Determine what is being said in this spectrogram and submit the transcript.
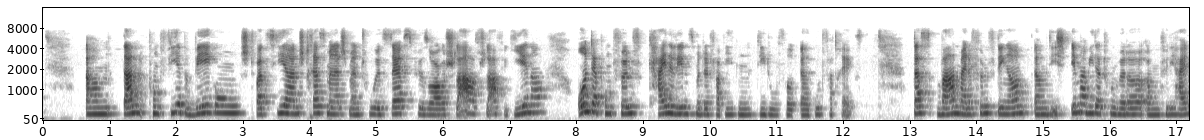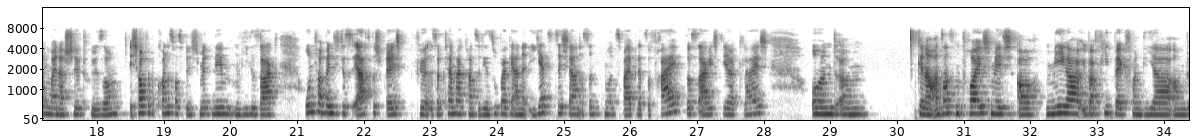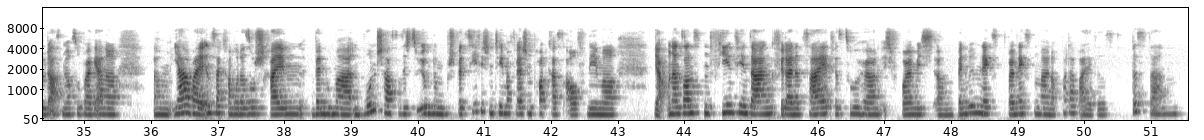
Ähm, dann Punkt 4, Bewegung, Spazieren, Stressmanagement-Tools, Selbstfürsorge, Schlaf, Schlafhygiene. Und der Punkt 5, keine Lebensmittel verbieten, die du äh, gut verträgst. Das waren meine fünf Dinge, ähm, die ich immer wieder tun würde ähm, für die Heilung meiner Schilddrüse. Ich hoffe, du konntest was für dich mitnehmen. Und wie gesagt, unverbindliches Erstgespräch für September kannst du dir super gerne jetzt sichern. Es sind nur zwei Plätze frei, das sage ich dir gleich. Und ähm, genau, ansonsten freue ich mich auch mega über Feedback von dir. Ähm, du darfst mir auch super gerne ähm, ja, bei Instagram oder so schreiben, wenn du mal einen Wunsch hast, dass ich zu irgendeinem spezifischen Thema vielleicht einen Podcast aufnehme. Ja, und ansonsten vielen, vielen Dank für deine Zeit, fürs Zuhören. Ich freue mich, ähm, wenn du im nächsten, beim nächsten Mal nochmal dabei bist. Bis dann.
